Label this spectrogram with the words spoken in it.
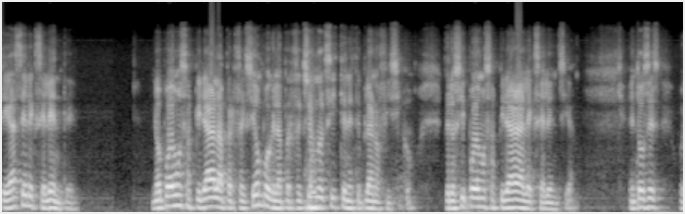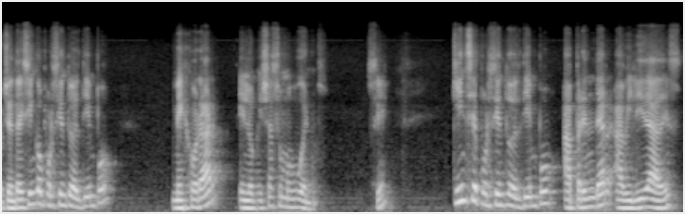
llega a ser excelente. No podemos aspirar a la perfección porque la perfección no existe en este plano físico, pero sí podemos aspirar a la excelencia. Entonces, 85% del tiempo, mejorar en lo que ya somos buenos. ¿sí? 15% del tiempo, aprender habilidades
